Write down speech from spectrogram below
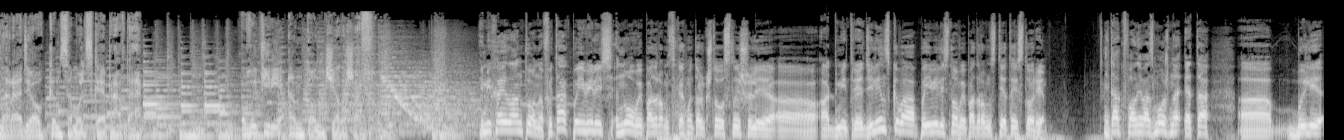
На радио «Комсомольская правда». В эфире Антон Челышев. И Михаил Антонов. Итак, появились новые подробности, как мы только что услышали э, от Дмитрия Делинского, появились новые подробности этой истории. Итак, вполне возможно, это э, были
